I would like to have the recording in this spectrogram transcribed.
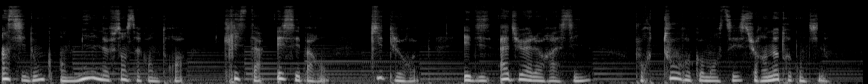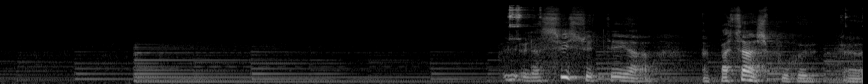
Ainsi donc, en 1953, Christa et ses parents quittent l'Europe et disent adieu à leurs racines pour tout recommencer sur un autre continent. La Suisse, c'était un, passage pour eux. Euh,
